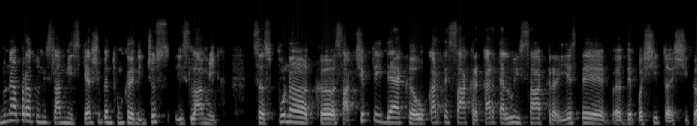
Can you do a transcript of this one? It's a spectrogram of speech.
nu neapărat un islamist, chiar și pentru un credincios islamic, să spună că să accepte ideea că o carte sacră, cartea lui sacră, este depășită și că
